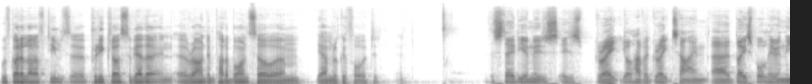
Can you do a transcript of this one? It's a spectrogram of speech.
we've got a lot of teams uh, pretty close together in around in Paderborn. So um, yeah, I'm looking forward to it the stadium is is great. You'll have a great time. Uh, baseball here in the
